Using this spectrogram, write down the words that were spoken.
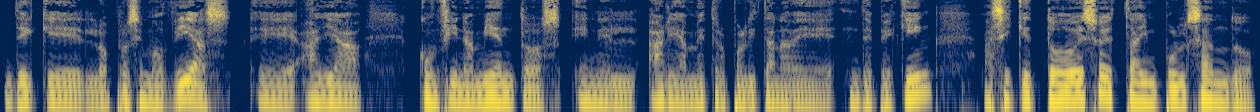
de que los próximos días eh, haya confinamientos en el área metropolitana de, de, Pekín. Así que todo eso está impulsando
